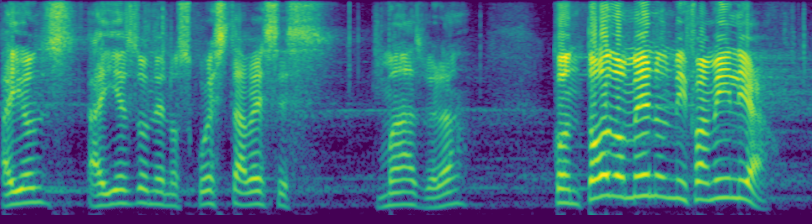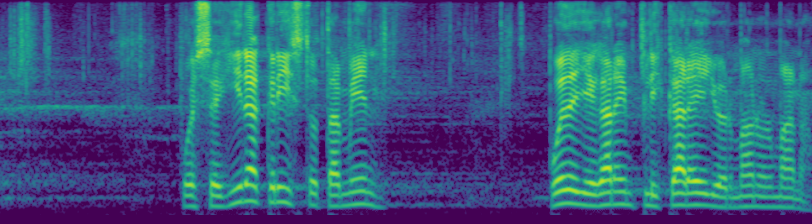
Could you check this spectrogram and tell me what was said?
Ahí, es donde nos cuesta a veces más, ¿verdad? Con todo menos mi familia. Pues seguir a Cristo también puede llegar a implicar ello, hermano, hermana.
